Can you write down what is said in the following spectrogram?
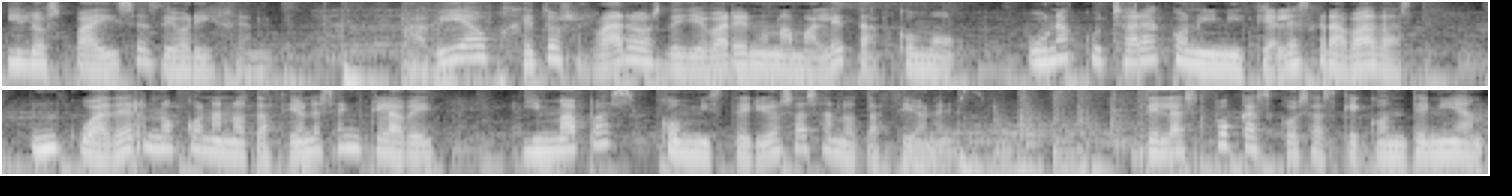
y los países de origen. Había objetos raros de llevar en una maleta, como una cuchara con iniciales grabadas, un cuaderno con anotaciones en clave y mapas con misteriosas anotaciones. De las pocas cosas que contenían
